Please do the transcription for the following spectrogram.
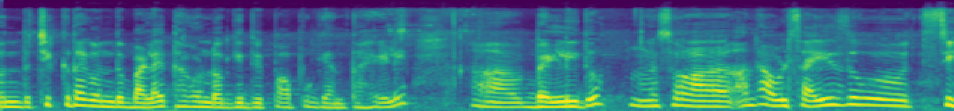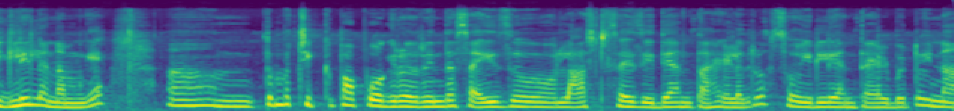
ಒಂದು ಚಿಕ್ಕದಾಗಿ ಒಂದು ಬಳೆ ತಗೊಂಡೋಗಿದ್ವಿ ಪಾಪುಗೆ ಅಂತ ಹೇಳಿ. ಬೆಳ್ಳಿದು. ಸೊ ಅಂದರೆ ಅವಳ ಸೈಜು ಸಿಗಲಿಲ್ಲ ನಮಗೆ. ತುಂಬ ಚಿಕ್ಕ ಪಾಪು ಆಗಿರೋದ್ರಿಂದ ಸೈಜು ಲಾಸ್ಟ್ ಸೈಜ್ ಇದೆ ಅಂತ ಹೇಳಿದ್ರು. ಸೊ ಇರಲಿ ಅಂತ ಹೇಳಿಬಿಟ್ಟು ಇನ್ನು,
